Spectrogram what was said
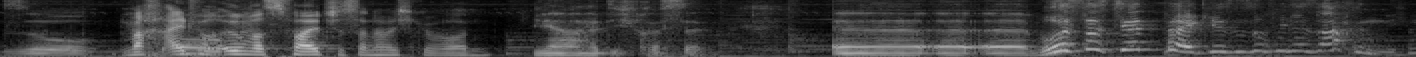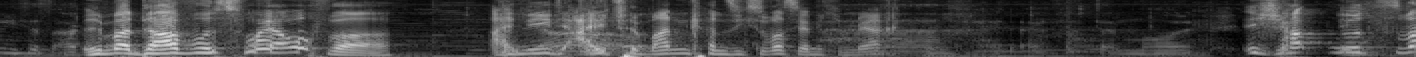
So. Mach einfach Oh. irgendwas Falsches, dann habe ich gewonnen. Ja, halt die Fresse. Äh, äh, äh. Wo ist das Jetpack? Hier sind so viele Sachen. Ich will nicht das Aqua. Immer da, wo es vorher auch war. Ah nee, der Ja. alte Mann kann sich sowas ja nicht merken. Ach, halt einfach dein Maul. Ich hab nur zwei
